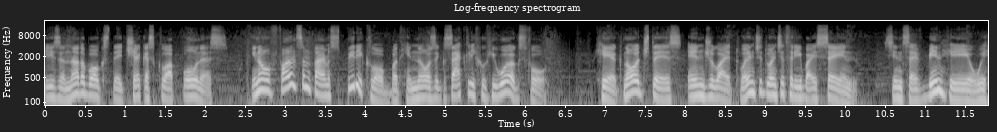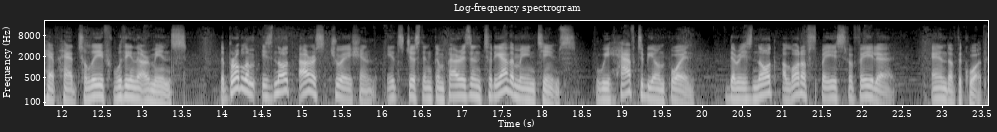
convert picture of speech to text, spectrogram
is another box they check as club owners. You know, fans sometimes pity Klopp, but he knows exactly who he works for. He acknowledged this in July 2023 by saying, Since I've been here, we have had to live within our means. The problem is not our situation, it's just in comparison to the other main teams. We have to be on point. There is not a lot of space for failure. End of the quote.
